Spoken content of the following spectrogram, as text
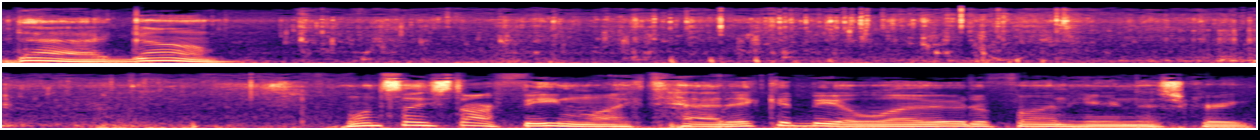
Daggum. Once they start feeding like that, it could be a load of fun here in this creek.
